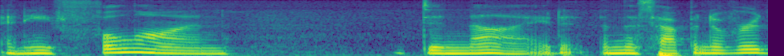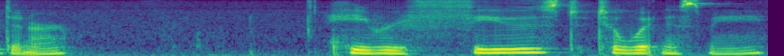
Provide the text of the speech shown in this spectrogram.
And he full on denied, and this happened over a dinner. He refused to witness me.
